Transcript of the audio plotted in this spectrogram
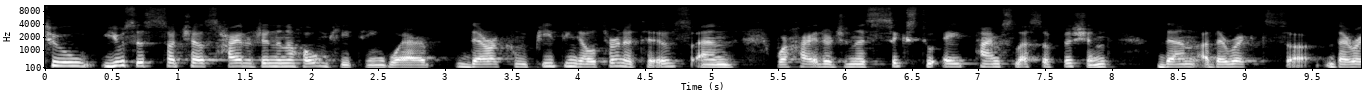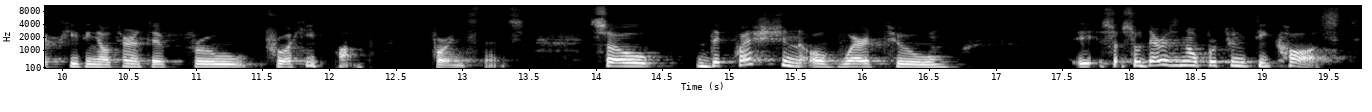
to uses such as hydrogen in home heating, where there are competing alternatives and where hydrogen is six to eight times less efficient than a direct uh, direct heating alternative through through a heat pump for instance. So the question of where to, so, so there is an opportunity cost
